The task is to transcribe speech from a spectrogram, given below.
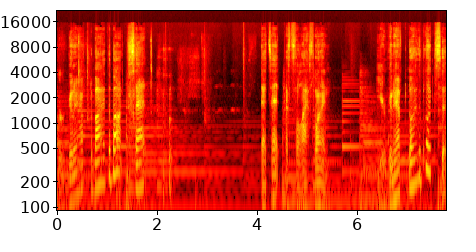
We're going to have to buy the box set. That's it. That's the last line. You're going to have to buy the box set.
